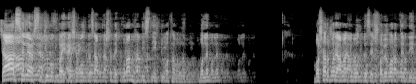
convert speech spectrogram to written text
চার ছেলে আসছে যুবক ভাই আয়সা বলতেছে আপনার সাথে কোরআন হাদিস নিয়ে একটু কথা বলব। বলেন। বসার পরে আমাকে বলতেছে সবে বরাতের দিন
